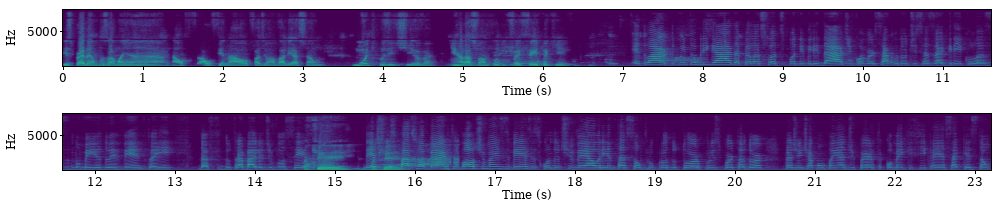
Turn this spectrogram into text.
Esperamos amanhã, ao, ao final, fazer uma avaliação muito positiva em relação a tudo que foi feito aqui. Eduardo, muito obrigada pela sua disponibilidade em conversar com Notícias Agrícolas no meio do evento aí, da, do trabalho de vocês. Ok. Deixe okay. o espaço aberto, volte mais vezes quando tiver a orientação para o produtor, para o exportador, para a gente acompanhar de perto como é que fica aí essa questão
